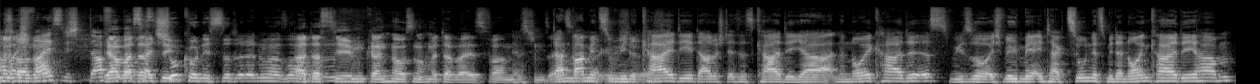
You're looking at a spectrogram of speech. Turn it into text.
aber ich Alter. weiß nicht, dafür, Ja, aber dass dass halt die- Schoko nicht so oder nur so. Ah, dass die im Krankenhaus noch mit dabei ist, war ein bisschen seltsam. Dann war mir zu wenig. KD, dadurch, dass jetzt KD ja eine neue KD ist. Wieso? Ich will mehr Interaktion jetzt mit der neuen KD haben.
